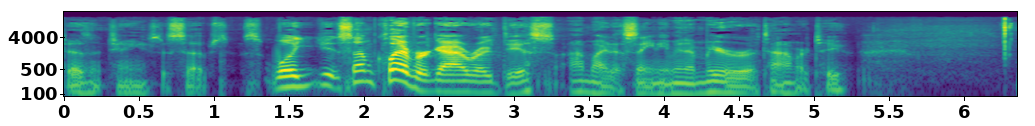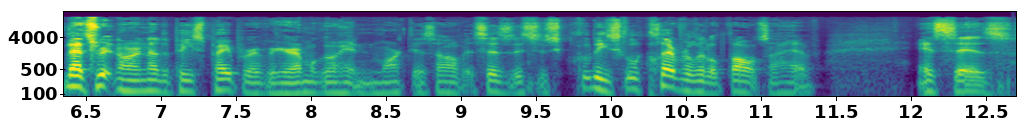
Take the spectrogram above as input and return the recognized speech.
doesn't change the substance. Well, some clever guy wrote this. I might have seen him in a mirror a time or two. That's written on another piece of paper over here. I'm gonna go ahead and mark this off. It says this is these little clever little thoughts I have. It says.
